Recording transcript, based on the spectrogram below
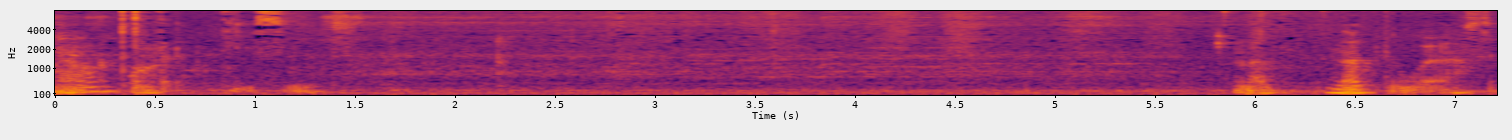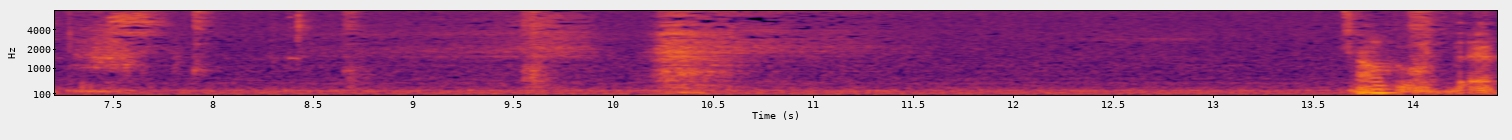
I don't decent. Not, not the worst, at least. I'll go with that.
